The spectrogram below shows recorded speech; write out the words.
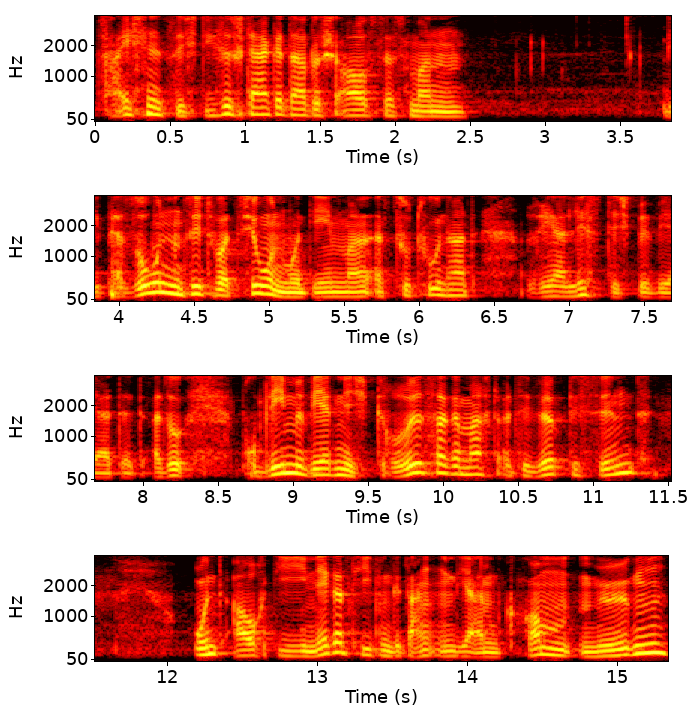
zeichnet sich diese Stärke dadurch aus, dass man die Personen und Situationen, mit denen man es zu tun hat, realistisch bewertet. Also Probleme werden nicht größer gemacht, als sie wirklich sind. Und auch die negativen Gedanken, die einem kommen mögen,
